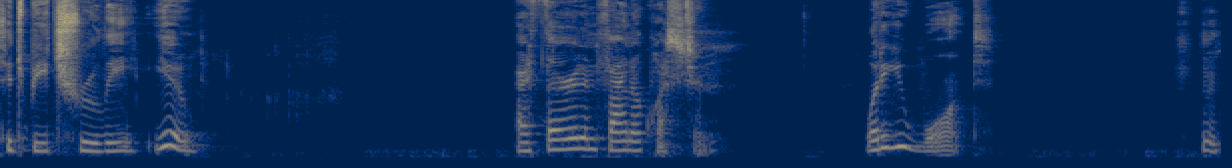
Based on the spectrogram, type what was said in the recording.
To be truly you? Our third and final question. What do you want?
